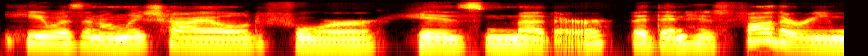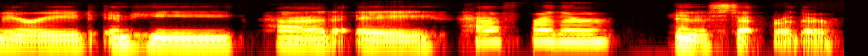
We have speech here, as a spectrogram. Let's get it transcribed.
he was an only child for his mother, but then his father remarried and he had a half brother and a stepbrother.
